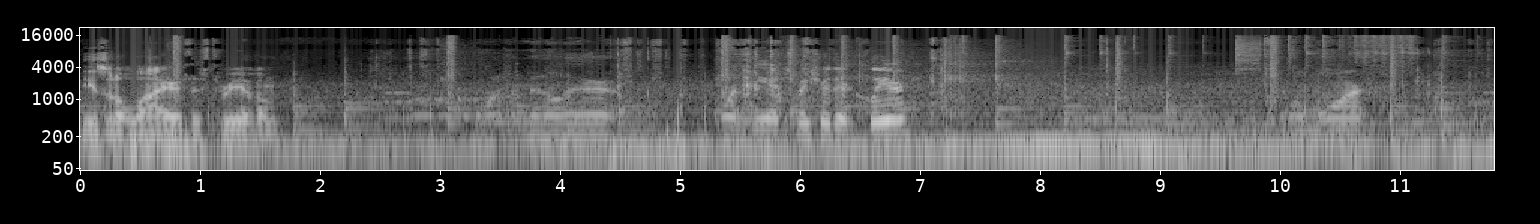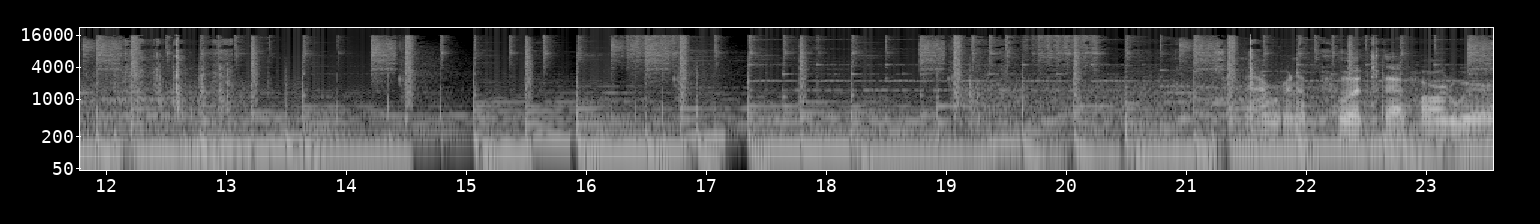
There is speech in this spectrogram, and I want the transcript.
These little wires, there's three of them. One in the middle there, one here. Just make sure they're clear. Put that hardware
